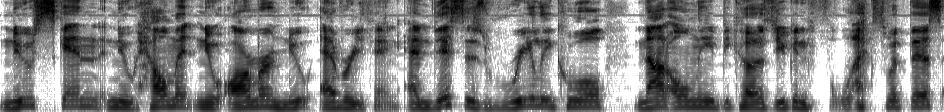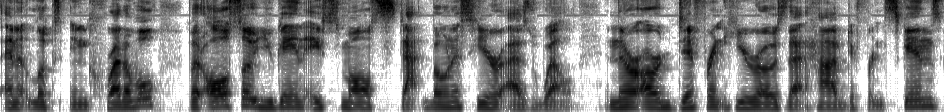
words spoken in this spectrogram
new skin new helmet new armor new everything. And this is really cool not only because you can flex with this and it looks incredible but also you gain a small stat bonus here as well. And there are different heroes that have different skins.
